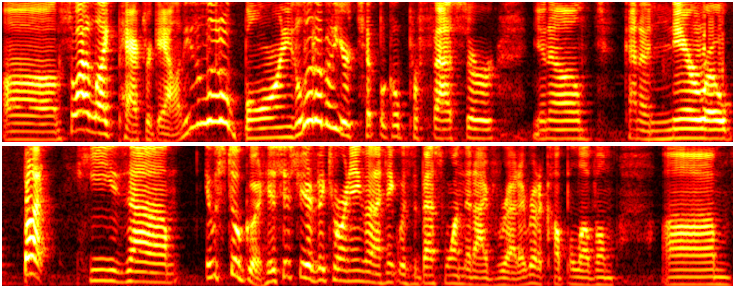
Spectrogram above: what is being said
Um, so I like Patrick Allitt. He's a little boring. He's a little bit of your typical professor, you know, kind of narrow, but he's um, it was still good. His history of Victorian England, I think, was the best one that I've read. I read a couple of them. Um,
